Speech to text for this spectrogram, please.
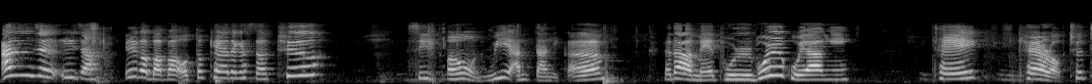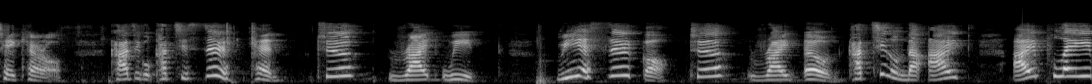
앉을 의자. 읽어봐봐. 어떻게 해야 되겠어? to sit on. 위에 앉다니까. 그 다음에 돌볼 고양이. take care of. to take care of. 가지고 같이 쓸 pen. to write with. 위에 쓸 거. to write on. 같이 논다. I, I play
